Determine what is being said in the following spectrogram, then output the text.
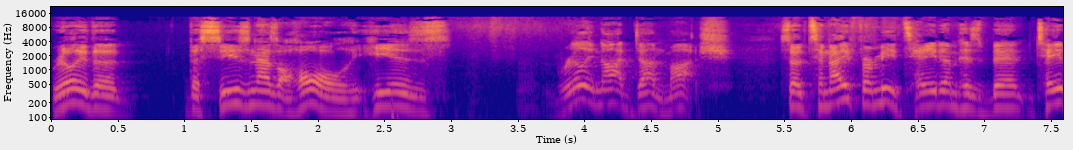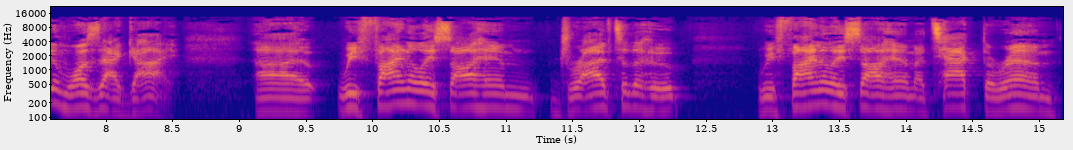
really the the season as a whole he is really not done much. So tonight for me tatum has been tatum was that guy. Uh, we finally saw him drive to the hoop. We finally saw him attack the rim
